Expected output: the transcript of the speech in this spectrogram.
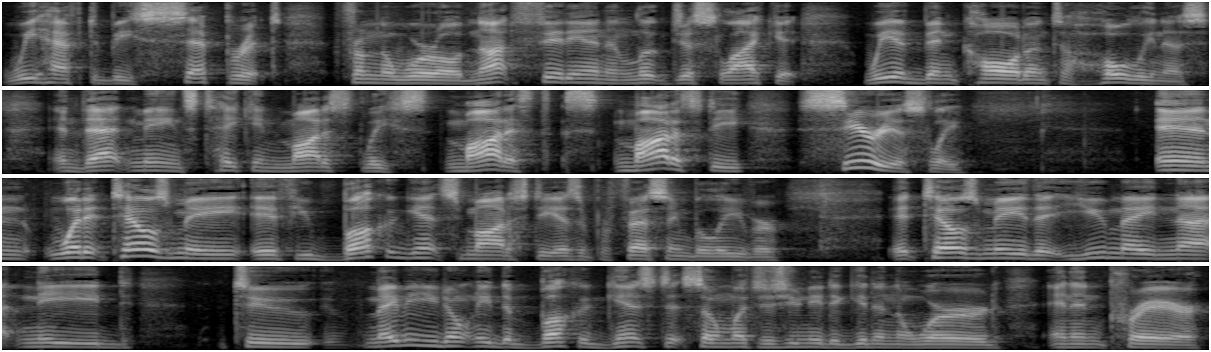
We have to be separate from the world, not fit in and look just like it. We have been called unto holiness, and that means taking modestly, modest, modesty seriously. And what it tells me, if you buck against modesty as a professing believer, it tells me that you may not need to maybe you don't need to buck against it so much as you need to get in the word and in prayer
